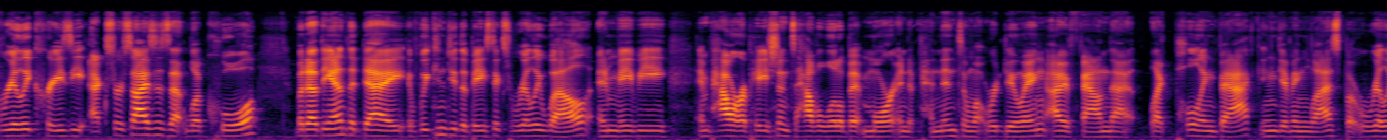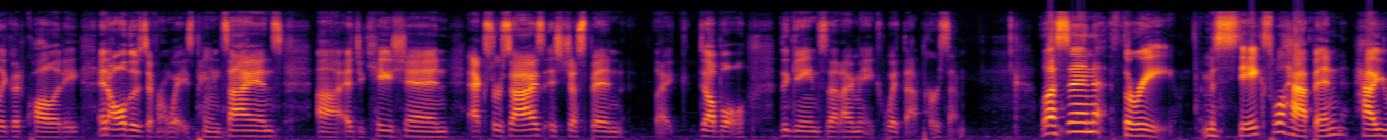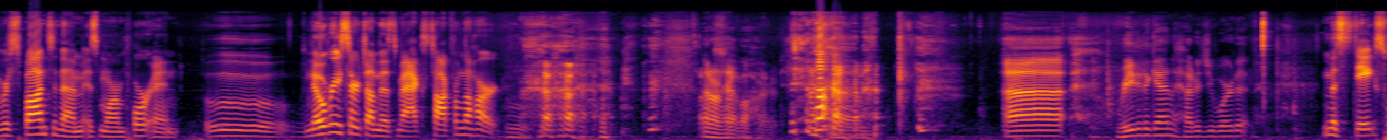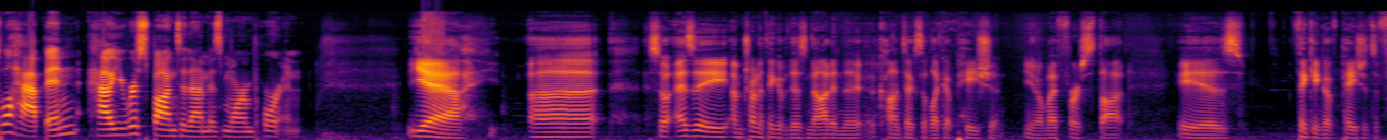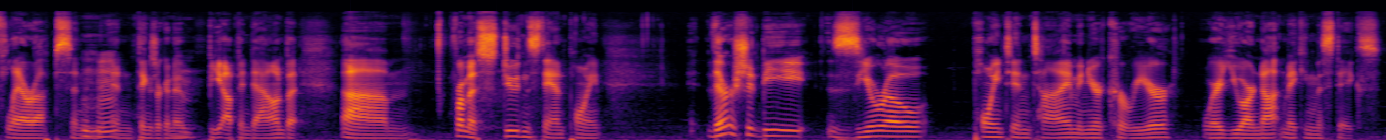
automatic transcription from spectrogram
really crazy exercises that look cool. But at the end of the day, if we can do the basics really well and maybe empower a patient to have a little bit more independence in what we're doing, I've found that like pulling back and giving less, but really good quality in all those different ways pain science, uh, education, exercise, it's just been like double the gains that I make with that person. Lesson three mistakes will happen. How you respond to them is more important. Ooh, no research on this, Max. Talk from the heart. I don't have a heart. um, uh, read it again. How did you word it? Mistakes will happen. How you respond to them is more important. Yeah. Uh, so as a, I'm trying to think of this not in the context of like a patient. You know, my first thought is thinking of patients of flare-ups and, mm-hmm. and things are going to mm-hmm. be up and down, but um, from a student standpoint, there should be zero point in time in your career where you are not making mistakes.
